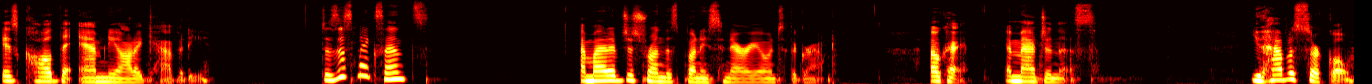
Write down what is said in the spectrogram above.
is called the amniotic cavity. Does this make sense? I might have just run this bunny scenario into the ground. Okay, imagine this. You have a circle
